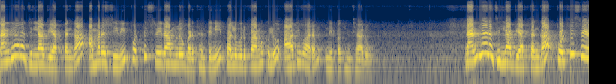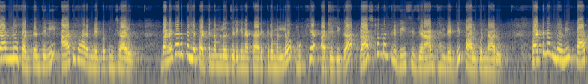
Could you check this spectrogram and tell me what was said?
నంద్యాల జిల్లా వ్యాప్తంగా అమరజీవి పొట్టి శ్రీరాములు వర్ధంతిని పలువురు ప్రముఖులు ఆదివారం నిర్వహించారు. నంద్యాల జిల్లా వ్యాప్తంగా పొట్టి శ్రీరాములు వర్ధంతిని ఆదివారం నిర్వహించారు. బనగానపల్లె పట్టణంలో జరిగిన కార్యక్రమంలో ముఖ్య అతిథిగా రాష్ట్ర మంత్రి బీసీ జనార్దన్ రెడ్డి పాల్గొన్నారు. పట్టణంలోని పాత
